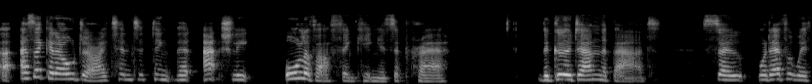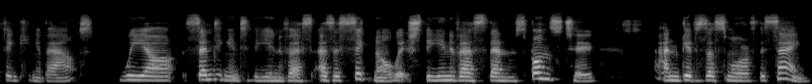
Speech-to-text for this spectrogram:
Uh, as i get older i tend to think that actually all of our thinking is a prayer the good and the bad. So whatever we're thinking about we are sending into the universe as a signal which the universe then responds to and gives us more of the same.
